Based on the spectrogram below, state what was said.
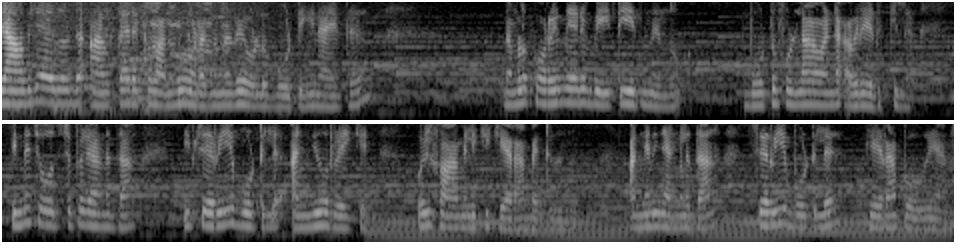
രാവിലെ ആയതുകൊണ്ട് ആൾക്കാരൊക്കെ വന്നു തുടങ്ങുന്നതേ ഉള്ളൂ ബോട്ടിങ്ങിനായിട്ട്. നമ്മൾ കുറേ നേരം വെയിറ്റ് ചെയ്ത് നിന്നു. ബോട്ട് ഫുള്ളാവാണ്ട് അവരെടുക്കില്ല പിന്നെ ചോദിച്ചപ്പോഴാണ് ഇതാ ഈ ചെറിയ ബോട്ടിൽ അഞ്ഞൂറ് രൂപയ്ക്ക് ഒരു ഫാമിലിക്ക് കയറാൻ പറ്റുമെന്ന്. അങ്ങനെ ഞങ്ങളിതാ ചെറിയ ബോട്ടിൽ കയറാൻ പോവുകയാണ്.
